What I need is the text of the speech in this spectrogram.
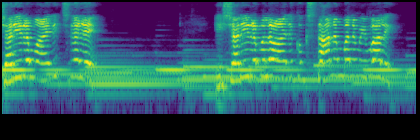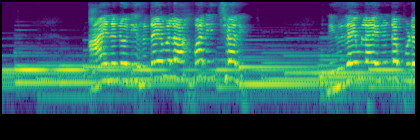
శరీరం ఆయన ఇచ్చినదే ఈ శరీరంలో ఆయనకు ఒక స్థానం మనం ఇవ్వాలి. ఆయనను నీ హృదయంలో ఆహ్వానించాలి. నీ హృదయంలో ఆయన ఉన్నప్పుడు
